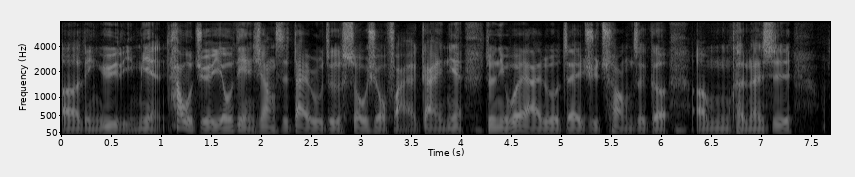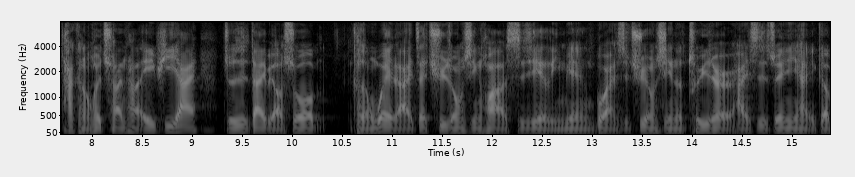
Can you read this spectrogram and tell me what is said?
呃领域里面，它我觉得有点像是带入这个 SocialFi 的概念，就是你未来如果再去创这个，嗯，可能是它可能会串它的 API，就是代表说。可能未来在去中心化的世界里面，不管是去中心的 Twitter，还是最近还有一个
